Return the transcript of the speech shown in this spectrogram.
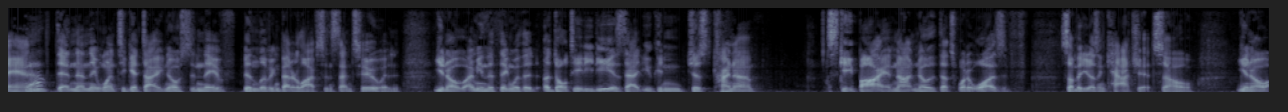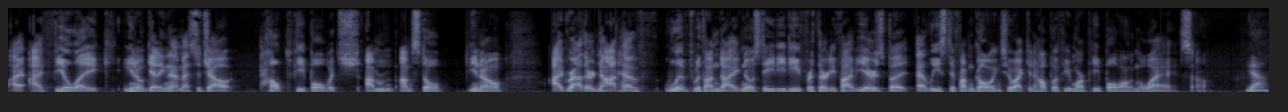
And Yeah. then, then they went to get diagnosed, and they've been living better lives since then too. And you know, I mean, the thing with adult ADD is that you can just kind of skate by and not know that that's what it was if somebody doesn't catch it. So, you know, I, I feel like you know getting that message out helped people, which I'm I'm still you know I'd rather not have lived with undiagnosed ADD for 35 years, but at least if I'm going to, I can help a few more people along the way. So. Yeah.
